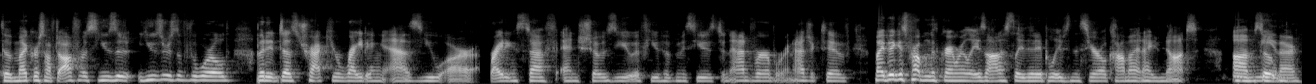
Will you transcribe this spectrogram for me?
the Microsoft Office user, users of the world, but it does track your writing as you are writing stuff and shows you if you have misused an adverb or an adjective. My biggest problem with Grammarly is honestly that it believes in the serial comma, and I do not. Um, so either.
